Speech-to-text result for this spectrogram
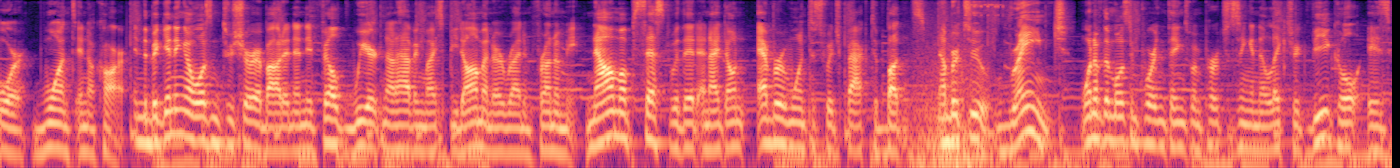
or want in a car. In the beginning I wasn't too sure about it and it felt weird not having my speedometer right in front of me. Now I'm obsessed with it and I don't ever want to switch back to buttons. Number two, range. One of the most important things when purchasing an electric vehicle is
